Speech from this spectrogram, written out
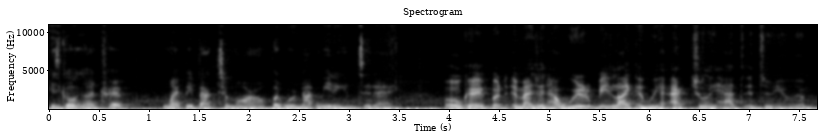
He's going on a trip. Might be back tomorrow, but we're not meeting him today. Okay, but imagine how weird it would be like if we actually had to interview him.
